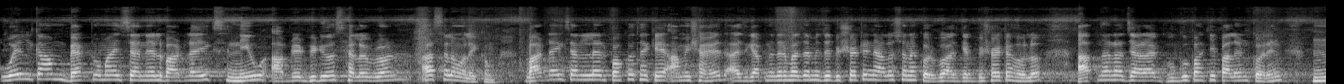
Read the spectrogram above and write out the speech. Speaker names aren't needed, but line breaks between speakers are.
Welcome back to my channel Birdlikes new update videos hello everyone আসসালামু আলাইকুম বার্ডলাইক চ্যানেলের পক্ষ থেকে আমি শাহেদ। আজকে আপনাদের মাঝে আমি যে বিষয়টা নিয়ে আলোচনা করব আজকের বিষয়টা হলো আপনারা যারা ঘুঘু পাখি পালন করেন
